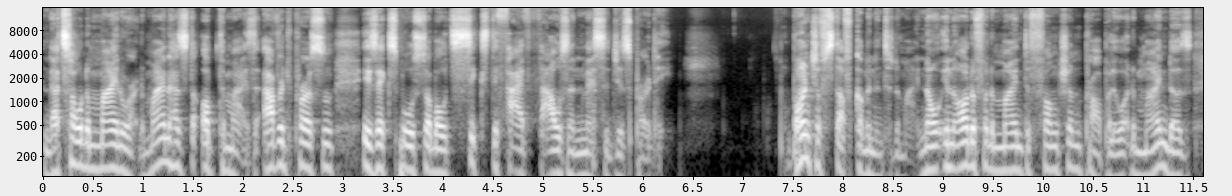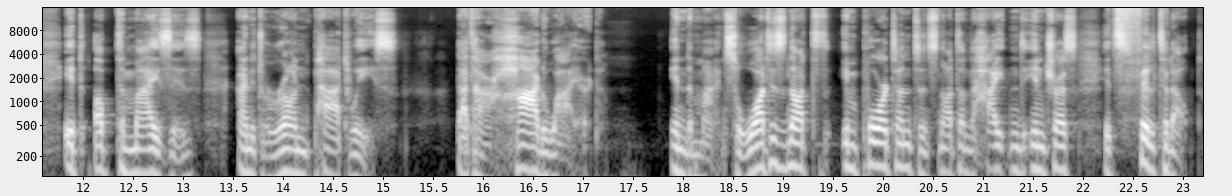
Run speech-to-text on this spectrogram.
And that's how the mind works. The mind has to optimize. The average person is exposed to about 65,000 messages per day. A bunch of stuff coming into the mind. Now, in order for the mind to function properly, what the mind does, it optimizes and it run pathways that are hardwired in the mind. So what is not important, it's not the heightened interest, it's filtered out.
